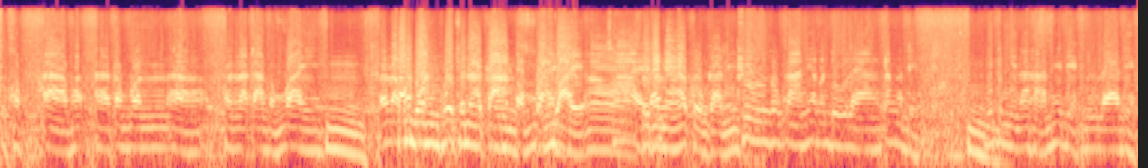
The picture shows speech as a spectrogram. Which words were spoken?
สุขภอ่าพระอ่าตำบลอ่าพัฒนาการสมวัยอืมแล้วเราก็ตำบลโภชนาการสสมมวัวัยยอ่าใช่เป็นยังไงครับโครงการนี้คือโครงการเนี้มันดูแลตั้งแต่เด็กอืมวิตามินอาหารให้เด็กดูแลเด็ก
